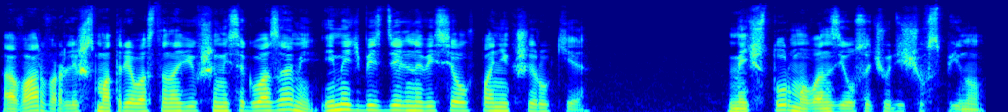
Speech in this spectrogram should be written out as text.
А варвар лишь смотрел остановившимися глазами, и меч бездельно висел в поникшей руке. Меч Стурма вонзился чудищу в спину.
